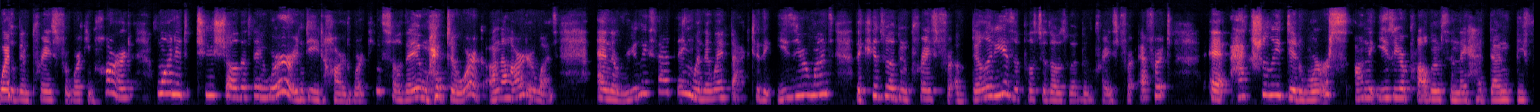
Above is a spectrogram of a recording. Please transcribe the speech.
where have been praised for working hard, wanted to show that they were indeed hardworking. So they went to work on the harder ones. And the really sad thing, when they went back to the easier ones, the kids who had been praised for ability as opposed to those who had been praised for effort, it actually did worse on the easier problems than they had done before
